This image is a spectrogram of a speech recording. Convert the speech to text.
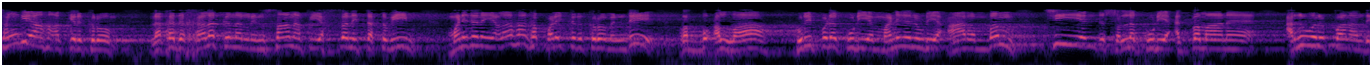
சங்கையாக ஆக்கியிருக்கிறோம். லகது ஹலக்கனல் இன்சான தத்துவீம் மனிதனை அழகாக படைத்திருக்கிறோம் என்று ரப்பு அல்லாஹ் குறிப்பிடக்கூடிய மனிதனுடைய ஆரம்பம் சீ என்று சொல்லக்கூடிய அற்பமான அருவறுப்பான அந்த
